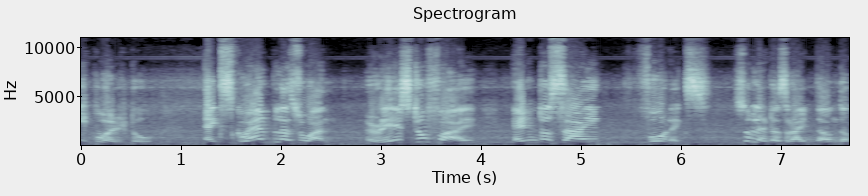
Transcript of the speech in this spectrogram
equal to x square plus 1 raised to 5 into sine 4x. So let us write down the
